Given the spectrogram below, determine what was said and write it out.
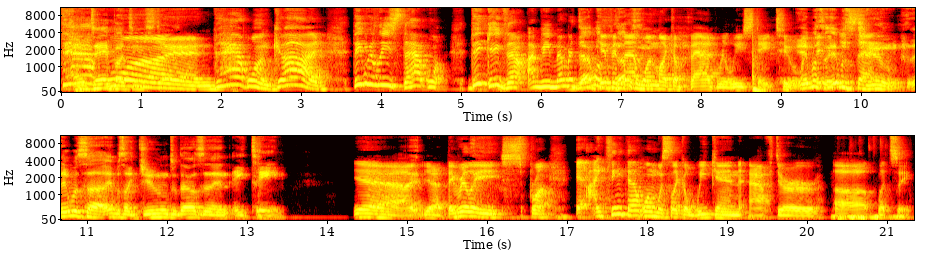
That Dave Bautista. one, that one, God, they released that one. They gave that. I remember them That was- giving that that, was in- one like a bad release date too. Like, it was it was released that- June. It was uh it was like June 2018. Yeah, yeah, they really sprung. I think that one was like a weekend after. uh Let's see.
